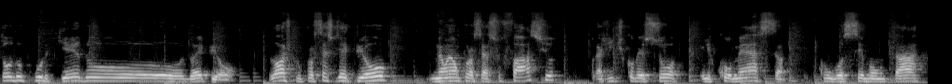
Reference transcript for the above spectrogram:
todo o porquê do, do IPO. Lógico, o processo de IPO não é um processo fácil, a gente começou, ele começa com você montar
